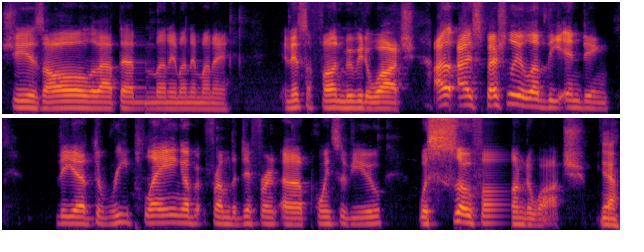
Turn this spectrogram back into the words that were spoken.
She is all about that money, money, money, and it's a fun movie to watch. I, I especially love the ending, the uh, the replaying of it from the different uh, points of view was so fun to watch. Yeah.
